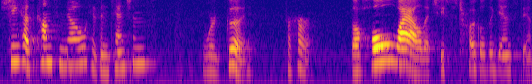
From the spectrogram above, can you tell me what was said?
She has come to know his intentions were good for her the whole while that she struggled against him,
